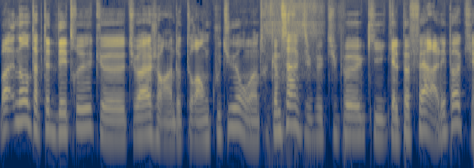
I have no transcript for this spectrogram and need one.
Bah non, t'as peut-être des trucs, euh, tu vois, genre un doctorat en couture ou un truc comme ça que tu peux, que tu peux, qui- qu'elles peuvent faire à l'époque.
